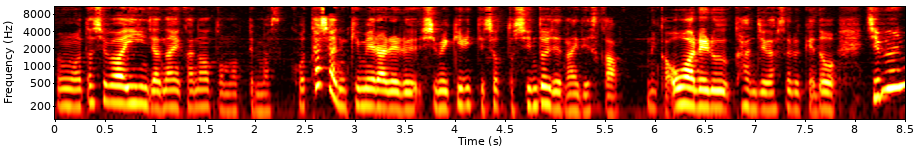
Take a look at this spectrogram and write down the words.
うん、私はいいんじゃないかなと思ってます。こう他者に決められる締め切りってちょっとしんどいじゃないですか。なんか追われる感じがするけど自分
